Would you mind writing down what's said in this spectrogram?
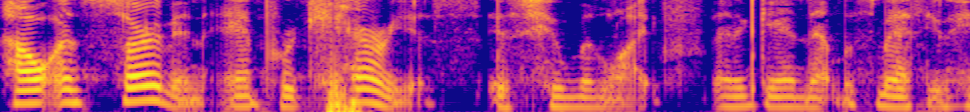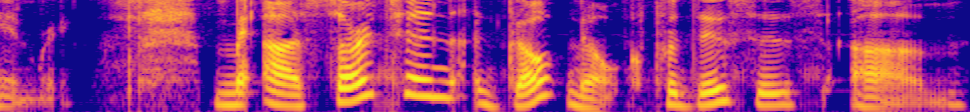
How uncertain and precarious is human life. And again, that was Matthew Henry. Uh, certain goat milk produces um,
